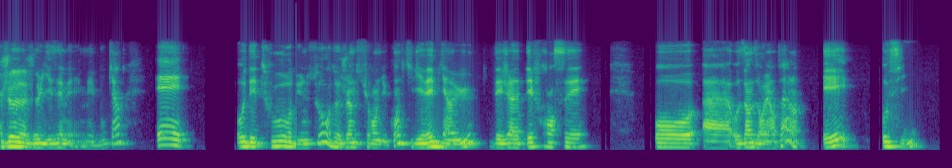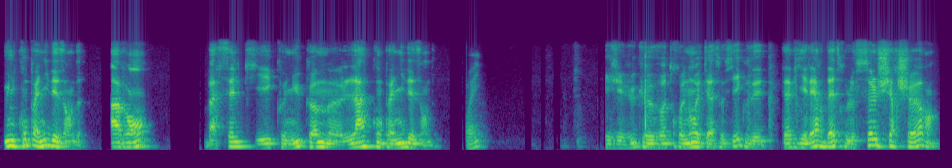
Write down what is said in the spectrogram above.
Je, lisais mes, mes, bouquins et au détour d'une source, je me suis rendu compte qu'il y avait bien eu déjà des Français aux, euh, aux Indes orientales et aussi une compagnie des Indes, avant bah, celle qui est connue comme euh, la compagnie des Indes. Oui. Et j'ai vu que votre nom était associé, que vous aviez l'air d'être le seul chercheur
